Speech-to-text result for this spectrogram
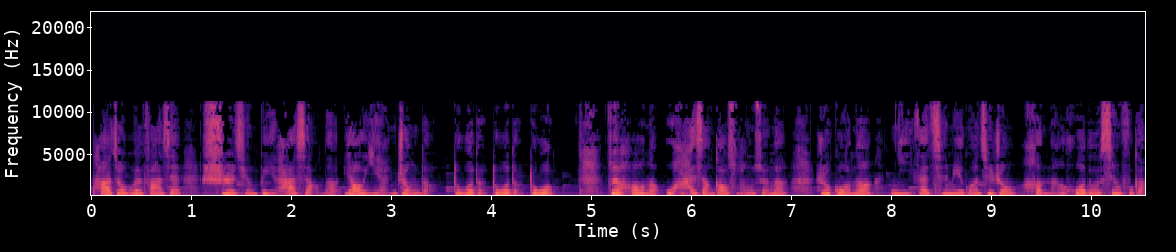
他就会发现事情比他想的要严重的多得多得多。最后呢，我还想告诉同学们，如果呢你在亲密关系中很难获得幸福感，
